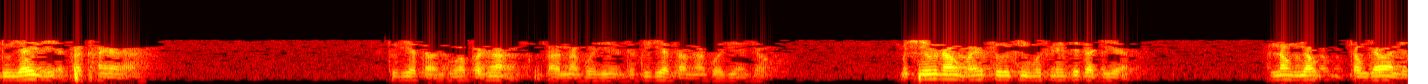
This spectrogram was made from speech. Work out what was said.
လူရိုက်ကြီးအသက်ခံရတာဒုတိယသာသနာဟိုပထမသာသနာကိုခြင်းဒုတိယသာသနာကိုခြင်းအကြောင်း မရှိဘူးတော့ပဲတူရကီမွတ်စလင်စစ်တပ်ကြီးကအနောက်ရောက်တောင်ကြားကနေ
